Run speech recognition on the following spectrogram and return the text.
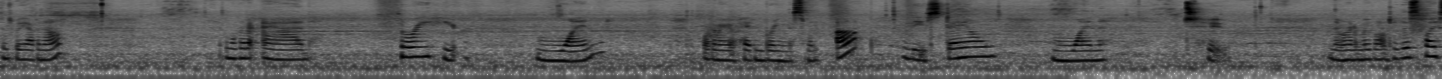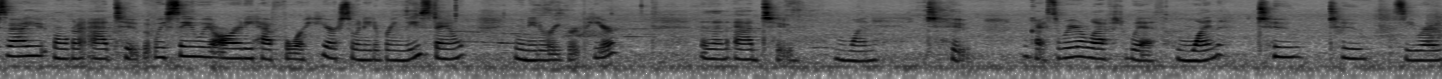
since we have enough. We're going to add three here. One. We're going to go ahead and bring this one up, these down, one, two. And then we're going to move on to this place value, and we're going to add two. But we see we already have four here, so we need to bring these down. we need to regroup here, and then add two. One, two. Okay, so we are left with one, two, two, zero,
